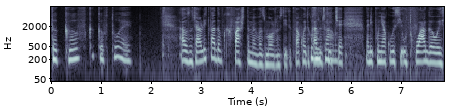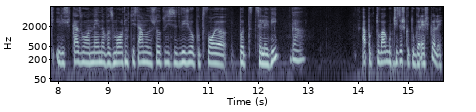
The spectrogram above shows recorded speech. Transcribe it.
такъв, какъвто е. А означава ли това да хващаме възможностите? Това, което каза ти, че нали, понякога си отлагала или си казвала не на възможности, само защото си се движила по твоя път целеви? Да. А пък това го читаш като грешка ли?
